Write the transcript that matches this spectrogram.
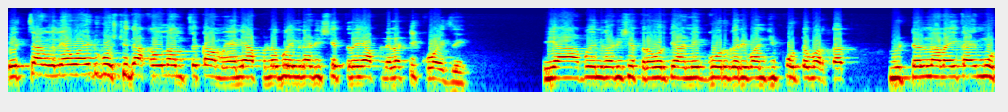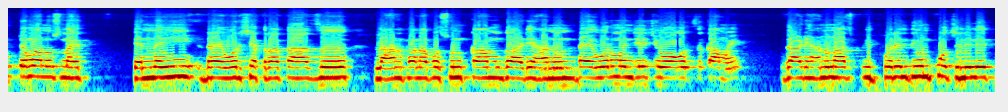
एक चांगल्या वाईट गोष्टी दाखवणं आमचं काम आहे आणि आपलं बैलगाडी क्षेत्र हे आपल्याला टिकवायचंय. या बैलगाडी क्षेत्रावरती अनेक गोरगरिबांची पोट भरतात. विठ्ठल नानाही काही मोठं माणूस नाहीत. त्यांनाही ड्रायव्हर क्षेत्रात आज लहानपणापासून काम गाडी हाणून ड्रायव्हर म्हणजे जीवावरचं काम आहे. गाडी हाणून आज इथपर्यंत येऊन पोहोचलेले आहेत.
